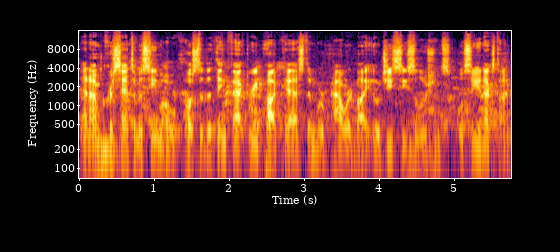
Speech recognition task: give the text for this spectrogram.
And I'm Chris Santomassimo, host of the Think Factory podcast, and we're powered by OGC Solutions. We'll see you next time.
